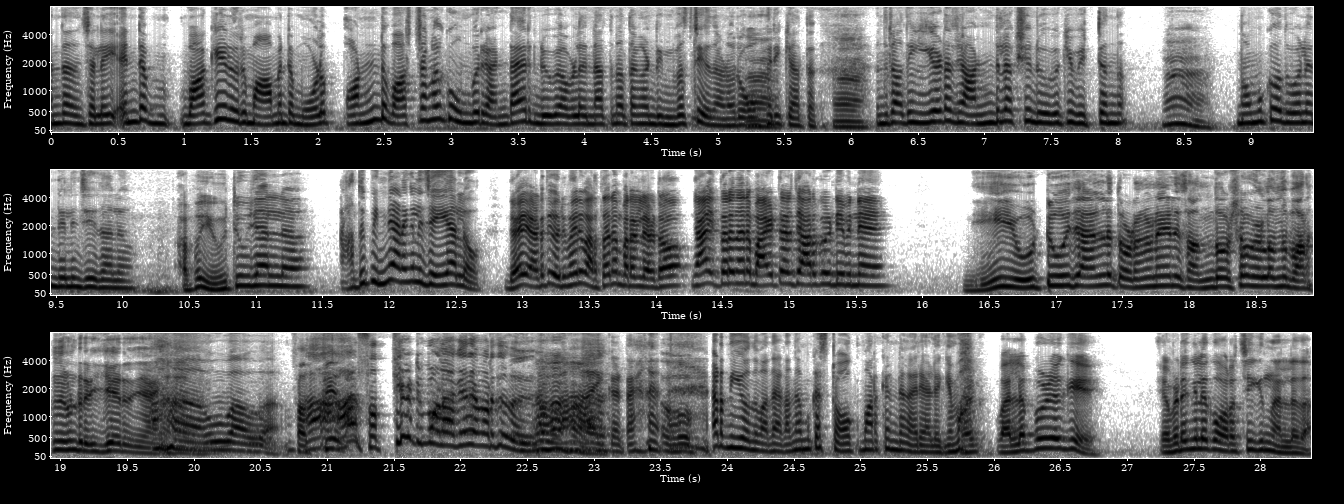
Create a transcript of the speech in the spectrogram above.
എന്താന്ന് വെച്ചാൽ എന്റെ വകയിൽ ഒരു മാമന്റെ മോൾ പണ്ട് വർഷങ്ങൾക്ക് മുമ്പ് രണ്ടായിരം രൂപ അവൾ ഇതിനകത്തിനകത്ത് കണ്ട് ഇൻവെസ്റ്റ് ചെയ്തതാണ് ഒരു ഓഹരിക്കകത്ത്. എന്നിട്ട് അത് ഈയിടെ രണ്ട് ലക്ഷം രൂപയ്ക്ക് വിറ്റെന്ന്. നമുക്ക് നമുക്കും അതുപോലെ എന്തെങ്കിലും ചെയ്താലോ? അപ്പൊ യൂട്യൂബ് ചാനലാ? അത് പിന്നെ ആണെങ്കിലും ചെയ്യാലോ. ദേ അടുത്ത് ഒരുമാതിരി വർത്തമാനം പറയില്ല കേട്ടോ? ഞാൻ ഇത്ര നേരം അടിച്ച് വേണ്ടി പിന്നെ. നീ യൂട്യൂബ് ചാനൽ തുടങ്ങണതിന് സന്തോഷമുള്ളെന്ന് പറഞ്ഞുകൊണ്ടിരിക്കുകയായിരുന്നു ഞാൻ. സത്യമായിട്ട് മോളെ അങ്ങനെ പറഞ്ഞത്. ആയിക്കോട്ടെ. എടാ നീ ഒന്ന് വന്നേടാ നമുക്ക് സ്റ്റോക്ക് മാർക്കറ്റിന്റെ കാര്യം ആലോചിക്കാം. വല്ലപ്പോഴൊക്കെ എവിടെങ്കിലൊക്കെ ഉറച്ചേക്ക് നല്ലതാ.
